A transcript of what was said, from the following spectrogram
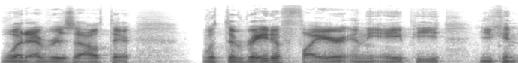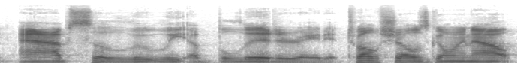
whatever's out there, with the rate of fire and the AP, you can absolutely obliterate it. 12 shells going out,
